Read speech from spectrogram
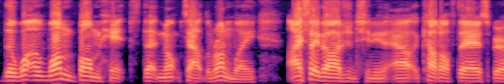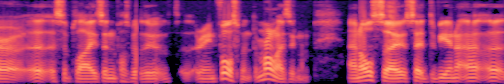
the one, one bomb hit that knocked out the runway, I say the Argentina out, cut off their spare uh, supplies and possibility of reinforcement, demoralizing them. And also said to Buenos, uh, uh,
